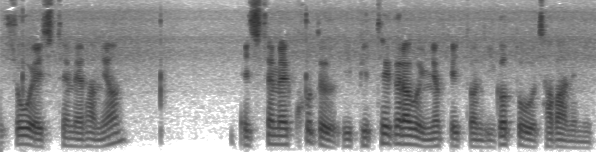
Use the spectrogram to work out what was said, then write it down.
Show html 하면 html 코드, 이 b 태그라고 입력되어 있던 이것도 잡아냅니다.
